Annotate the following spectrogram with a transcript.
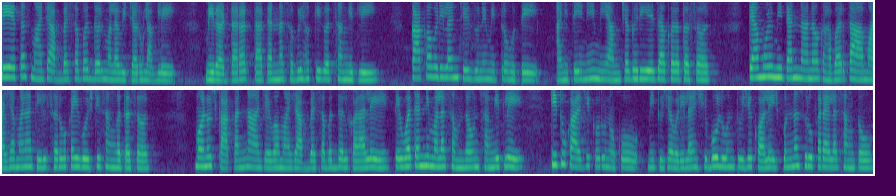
ते येताच माझ्या अभ्यासाबद्दल मला विचारू लागले. मी रडता रडता त्यांना सगळी हकीकत सांगितली. काका वडिलांचे जुने मित्र होते. आणि ते नेहमी आमच्या घरी ये जा करत असत. त्यामुळे मी त्यांना न घाबरता माझ्या मनातील सर्व काही गोष्टी सांगत असत. मनोज काकांना जेव्हा माझ्या अभ्यासाबद्दल कळाले तेव्हा त्यांनी मला समजावून सांगितले की तू काळजी करू नको. मी तुझ्या वडिलांशी बोलून तुझे कॉलेज पुन्हा सुरू करायला सांगतो.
